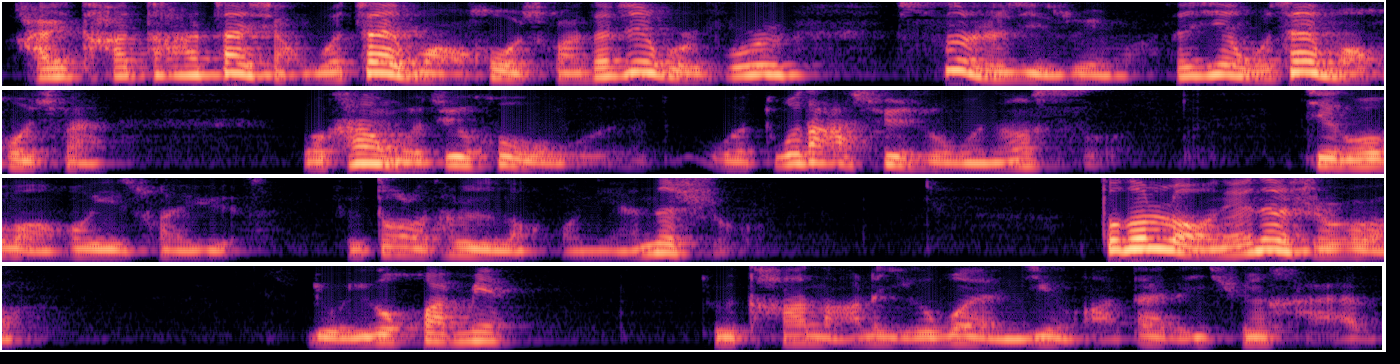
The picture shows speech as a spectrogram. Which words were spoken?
还他他在想，我再往后穿，他这会儿不是四十几岁嘛？他想我再往后穿，我看我最后我多大岁数我能死？结果往后一穿越，就到了他老年的时候。到他老年的时候啊，有一个画面，就是他拿着一个望远镜啊，带着一群孩子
